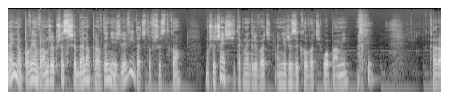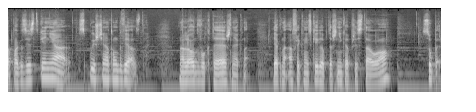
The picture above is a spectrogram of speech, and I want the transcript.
No i no, powiem wam, że przez szybę naprawdę nieźle widać to wszystko. Muszę częściej tak nagrywać, a nie ryzykować łopami. Karapax jest genialny. Spójrzcie na tą gwiazdę. No ale odwłok też, no jak na, jak na afrykańskiego ptasznika przystało. Super.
